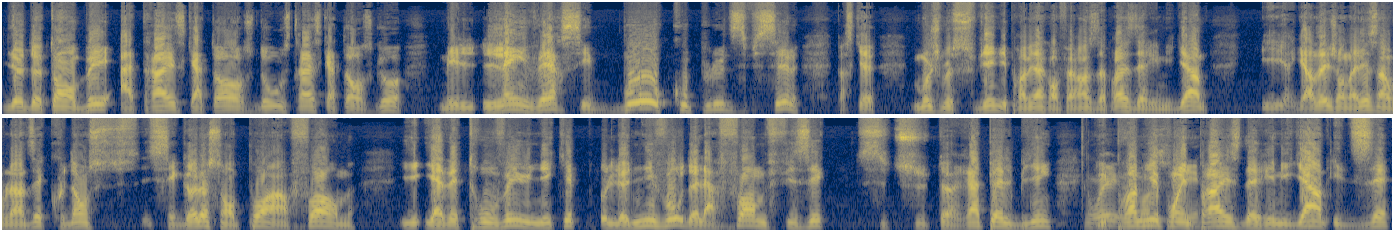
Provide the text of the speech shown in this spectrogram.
de tomber à 13, 14, 12, 13, 14 gars. Mais l'inverse, c'est beaucoup plus difficile parce que moi, je me souviens des premières conférences de presse de Rémi Garde. Il regardait les journalistes en voulant dire, coudon, ces gars-là sont pas en forme. Il, il, avait trouvé une équipe, le niveau de la forme physique, si tu te rappelles bien, oui, les premiers points de presse de Rémi Garde, il disait,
